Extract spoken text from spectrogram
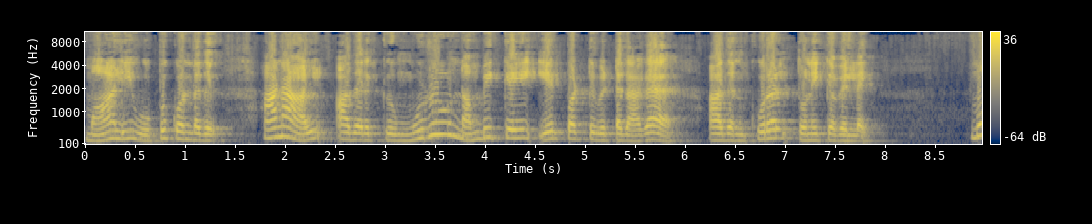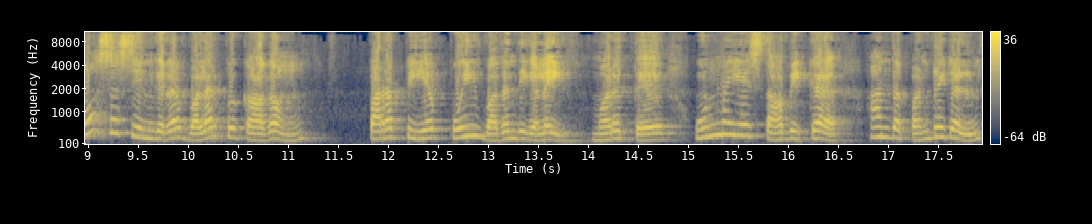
மாலி ஒப்புக்கொண்டது. ஆனால் அதற்கு முழு நம்பிக்கை ஏற்பட்டு விட்டதாக அதன் குரல் துணிக்கவில்லை மோசஸ் என்கிற வளர்ப்பு காகம் பரப்பிய பொய் வதந்திகளை மறுத்து உண்மையை ஸ்தாபிக்க அந்த பன்றிகள்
